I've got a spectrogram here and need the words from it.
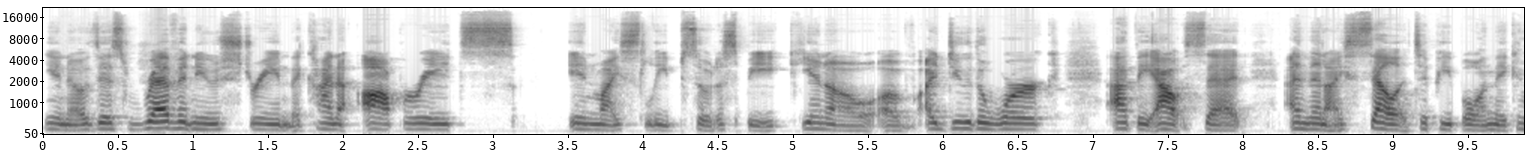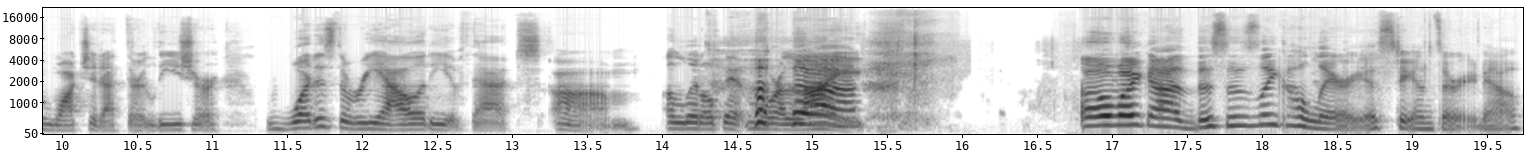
you know this revenue stream that kind of operates in my sleep so to speak you know of i do the work at the outset and then i sell it to people and they can watch it at their leisure what is the reality of that um a little bit more like Oh my god, this is like hilarious to answer right now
